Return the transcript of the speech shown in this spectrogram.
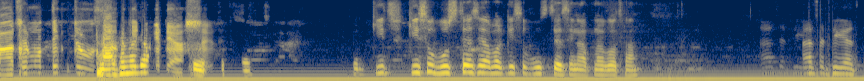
মাঝে মধ্যে একটু কেটে আসে। কিছু কিছু বুঝতেছি আবার কিছু বুঝতেছি না আপনার কথা। আচ্ছা ঠিক আছে।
